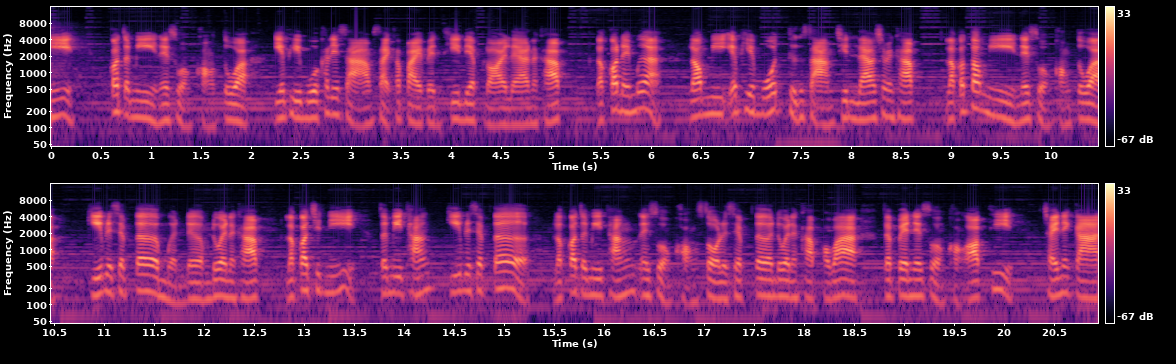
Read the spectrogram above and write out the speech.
นี้ก็จะมีในส่วนของตัว EMP Boost ขั้นที่ 3 ใส่เข้าไปเป็นที่เรียบร้อยแล้วนะครับ แล้วก็ในเมื่อเรามี EMP Boost ถึง 3 ชิ้นแล้วใช่ไหมครับ เราก็ต้องมีในส่วนของตัว Gift Receptor เหมือนเดิมด้วยนะครับ แล้วก็ชิ้นนี้ จะมีทั้ง GIF Receptor แล้วก็จะมีทั้งในส่วนของ Soul Receptor ด้วยนะครับ เพราะว่าจะเป็นในส่วนของออฟที่ใช้ในการ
